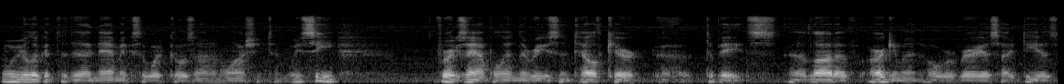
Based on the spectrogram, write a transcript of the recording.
when we look at the dynamics of what goes on in Washington. We see for example, in the recent healthcare uh, debates, a lot of argument over various ideas.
